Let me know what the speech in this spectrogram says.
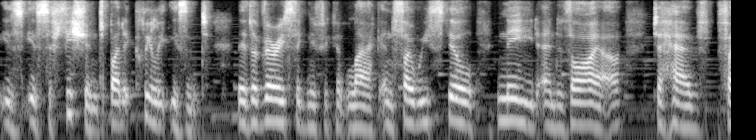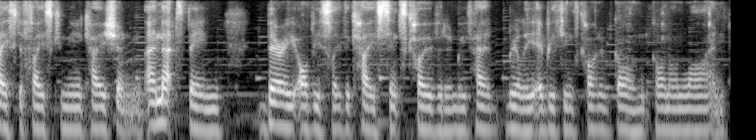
is is sufficient, but it clearly isn't. There's a very significant lack, and so we still need and desire to have face-to-face communication, and that's been very obviously the case since COVID, and we've had really everything's kind of gone gone online.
